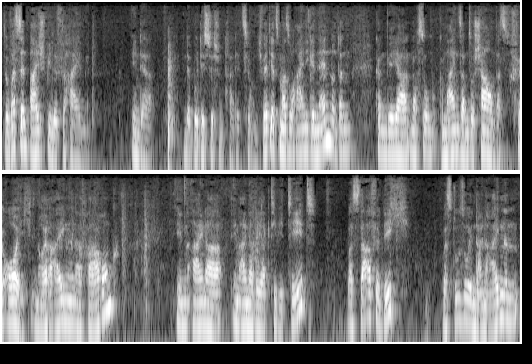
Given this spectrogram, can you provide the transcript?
So, was sind Beispiele für Heilmittel in der, in der buddhistischen Tradition? Ich werde jetzt mal so einige nennen und dann können wir ja noch so gemeinsam so schauen, was für euch in eurer eigenen Erfahrung, in einer, in einer Reaktivität, was da für dich, was du so in deiner eigenen,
